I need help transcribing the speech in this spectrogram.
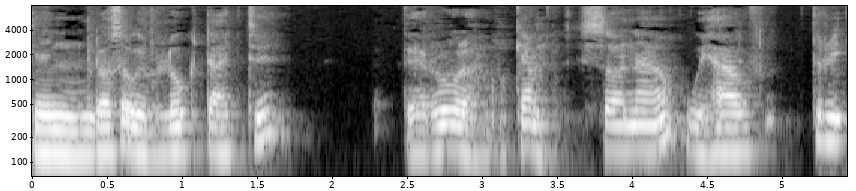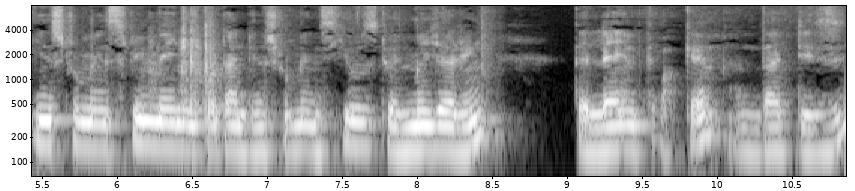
And also we've looked at the ruler okay? So now we have three instruments three main important instruments used when measuring the length okay? And that is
